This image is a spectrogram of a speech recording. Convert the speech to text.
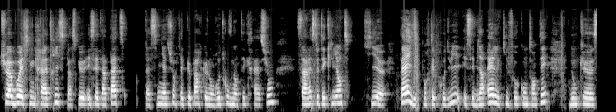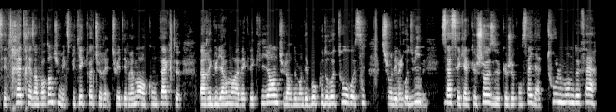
Tu as beau être une créatrice parce que, et c'est ta patte, ta signature quelque part que l'on retrouve dans tes créations, ça reste tes clientes qui euh, payent pour tes produits et c'est bien elles qu'il faut contenter. Donc euh, c'est très très important. Tu m'expliquais que toi tu, tu, étais vraiment en contact bah, régulièrement avec les clientes, tu leur demandais beaucoup de retours aussi sur les produits. Ça, c'est quelque chose que je conseille à tout le monde de faire.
